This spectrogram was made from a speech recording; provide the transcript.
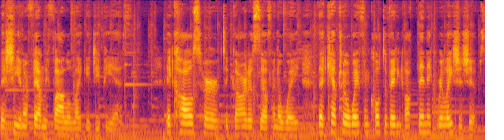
that she and her family follow like a GPS. It caused her to guard herself in a way that kept her away from cultivating authentic relationships.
